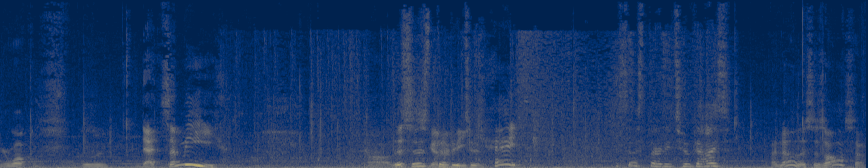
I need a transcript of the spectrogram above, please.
You're welcome. That's a me. Oh, this, This is, is gonna 32. be cake. It says 32, guys. I know this is awesome.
